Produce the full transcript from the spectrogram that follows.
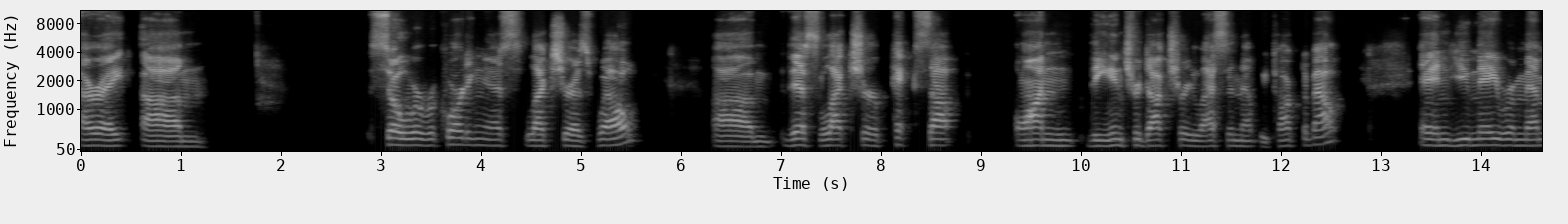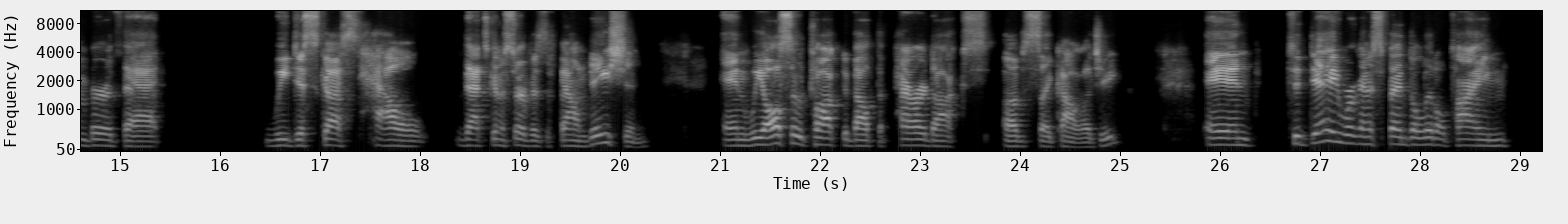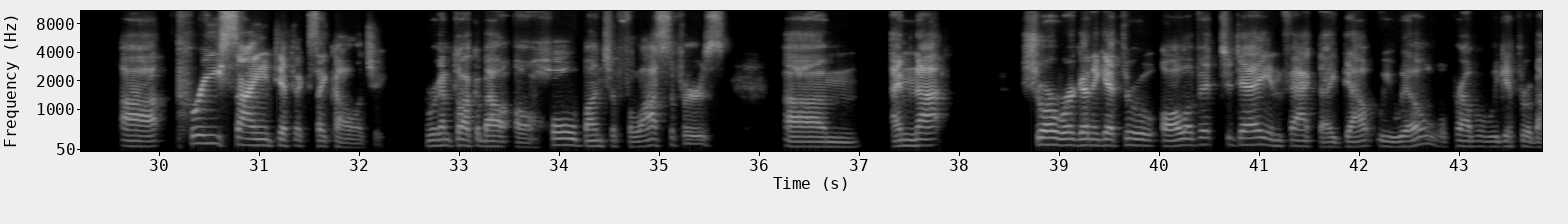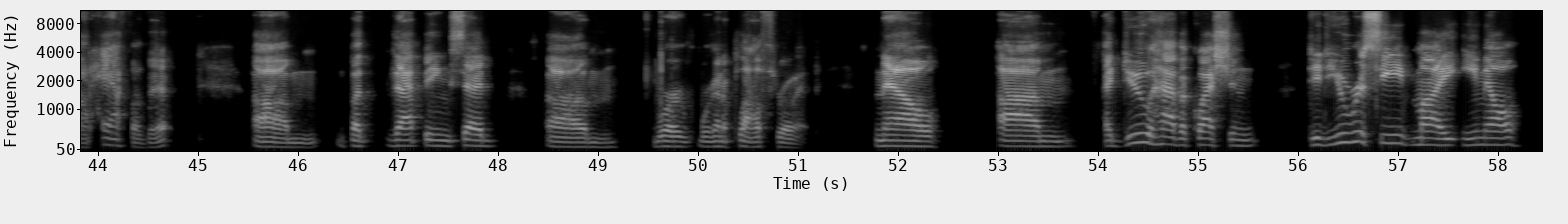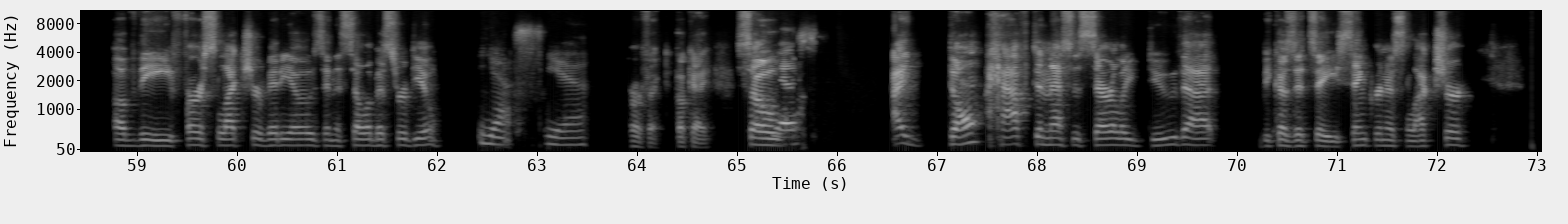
All right. Um, so we're recording this lecture as well. Um, this lecture picks up on the introductory lesson that we talked about. And you may remember that we discussed how that's going to serve as a foundation. And we also talked about the paradox of psychology. And today we're going to spend a little time uh, pre scientific psychology. We're going to talk about a whole bunch of philosophers. Um, I'm not sure we're going to get through all of it today. In fact, I doubt we will. We'll probably get through about half of it. Um, but that being said, um, we're we're going to plow through it. Now, um, I do have a question. Did you receive my email of the first lecture videos in a syllabus review? Yes. Yeah. Perfect. Okay. So Yes. I don't have to necessarily do that because it's a synchronous lecture.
